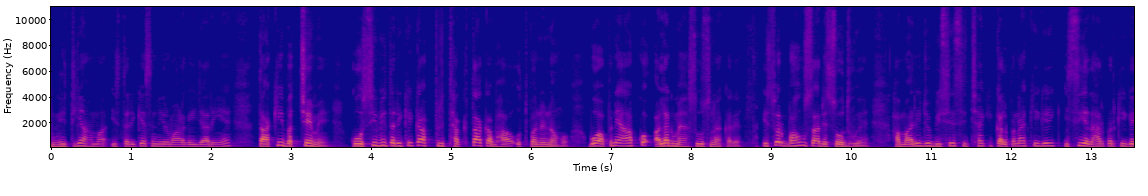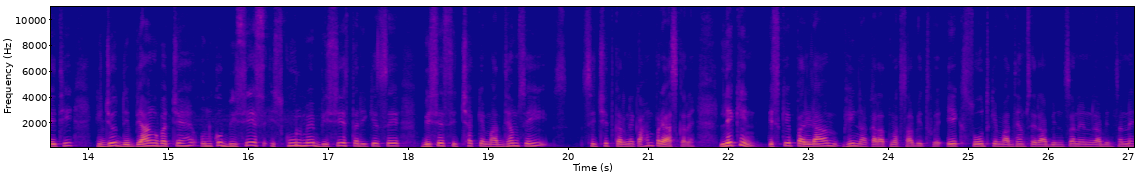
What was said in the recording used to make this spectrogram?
नीतियाँ हम इस तरीके से निर्माण की जा रही हैं, ताकि बच्चे में कोई भी तरीके का पृथकता का भाव उत्पन्न न हो। वो अपने आप को अलग महसूस ना करे। इस पर बहुत सारे शोध हुए हैं। हमारी जो विशेष शिक्षा की कल्पना की गई, इसी आधार पर की गई थी कि जो दिव्यांग बच्चे हैं, उनको विशेष स्कूल में विशेष तरीके से, विशेष शिक्षक के माध्यम से ही शिक्षित करने का हम प्रयास करें। लेकिन इसके परिणाम भी नकारात्मक साबित हुए। एक शोध के माध्यम से रॉबिन्सन एंड रॉबिन्सन ने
